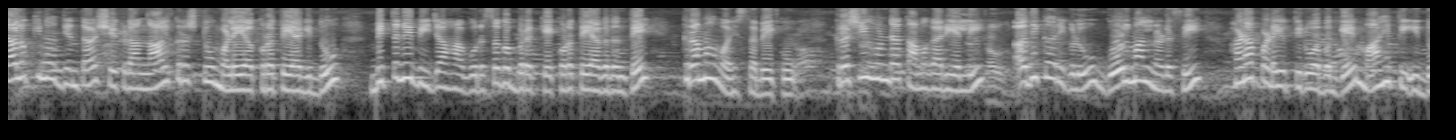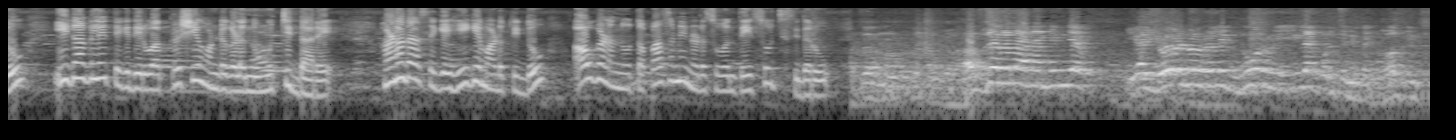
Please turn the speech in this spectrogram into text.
ತಾಲೂಕಿನಾದ್ಯಂತ ಶೇಕಡಾ ನಾಲ್ಕರಷ್ಟು ಮಳೆಯ ಕೊರತೆಯಾಗಿದ್ದು ಬಿತ್ತನೆ ಬೀಜ ಹಾಗೂ ರಸಗೊಬ್ಬರಕ್ಕೆ ಕೊರತೆಯಾಗದಂತೆ ಕ್ರಮ ವಹಿಸಬೇಕು. ಕೃಷಿ ಹೊಂಡ ಕಾಮಗಾರಿಯಲ್ಲಿ ಅಧಿಕಾರಿಗಳು ಗೋಲ್ಮಾಲ್ ನಡೆಸಿ ಹಣ ಪಡೆಯುತ್ತಿರುವ ಬಗ್ಗೆ ಮಾಹಿತಿ ಇದ್ದು ಈಗಾಗಲೇ ತೆಗೆದಿರುವ ಕೃಷಿ ಹೊಂಡಗಳನ್ನು ಮುಚ್ಚಿದ್ದಾರೆ. ಹಣದಾಸೆಗೆ ಹೀಗೆ ಮಾಡುತ್ತಿದ್ದು ಅವುಗಳನ್ನು ತಪಾಸಣೆ ನಡೆಸುವಂತೆ ಸೂಚಿಸಿದರು. ಅಬ್ಸರ್ವ್ ಅಲ್ಲ ನಾನು ನಿಮ್ಗೆ ಈಗ ಏಳ್ನೂರಲ್ಲಿ ನೂರು ಈಗಲೇ ಕೊಡ್ತೀನಿ ಬೇಕು ಹೋದ್ ನಿಮಿಷ.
